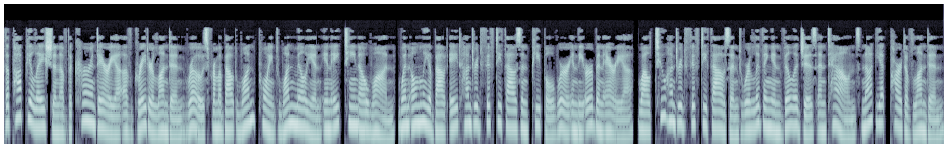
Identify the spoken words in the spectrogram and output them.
The population of the current area of Greater London rose from about 1.1 million in 1801 when only about 850,000 people were in the urban area, while 250,000 were living in villages and towns not yet part of London,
